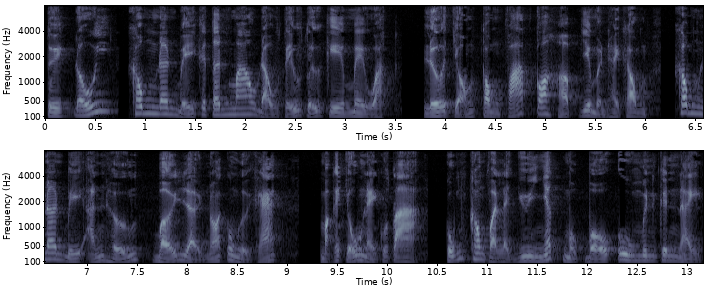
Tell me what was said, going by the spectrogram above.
tuyệt đối không nên bị cái tên mau đầu tiểu tử kia mê hoặc. Lựa chọn công pháp có hợp với mình hay không, không nên bị ảnh hưởng bởi lời nói của người khác. Mà cái chỗ này của ta cũng không phải là duy nhất một bộ U Minh Kinh này,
